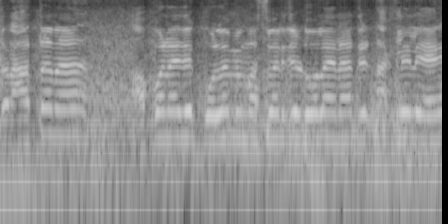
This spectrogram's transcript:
तर आता ना आपण जे ते कोलंबी मस्वारीचे डोल आहे ना ते टाकलेले आहे.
